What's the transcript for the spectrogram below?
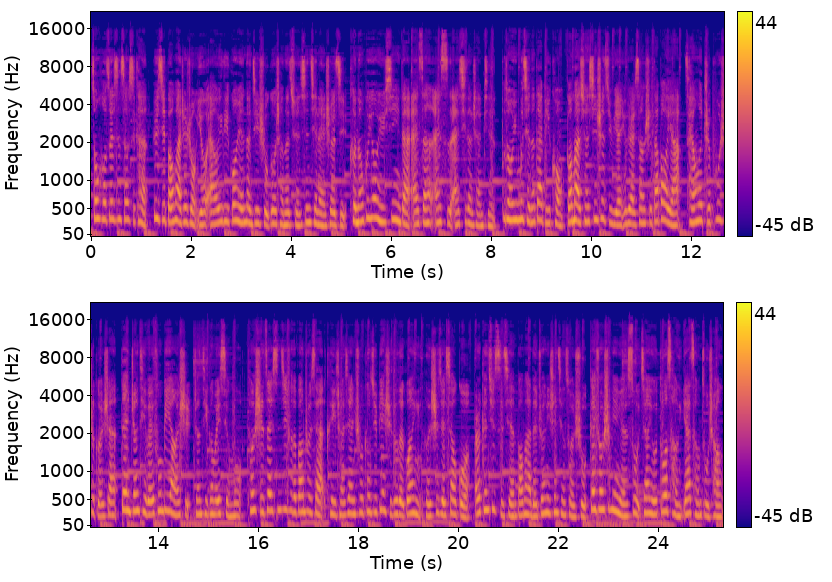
综合最新消息看，预计宝马这种由 LED 光源等技术构成的全新前脸设计，可能会用于新一代 i3、i4、i7 等产品。不同于目前的大鼻孔，宝马全新设计语言有点像是大龅牙，采用了直瀑式格栅，但整体为封闭样式，整体更为醒目。同时，在新技术的帮助下，可以呈现出更具辨识度的光影和视觉效果。而根据此前宝马的专利申请所述，该装饰面元素将由多层压层组成，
